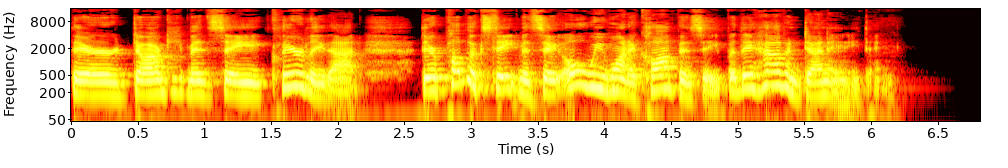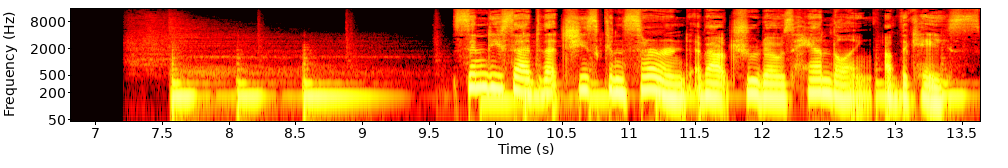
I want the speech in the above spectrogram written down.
Their documents say clearly that. Their public statements say, oh, we want to compensate, but they haven't done anything. Cindy said that she's concerned about Trudeau's handling of the case.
